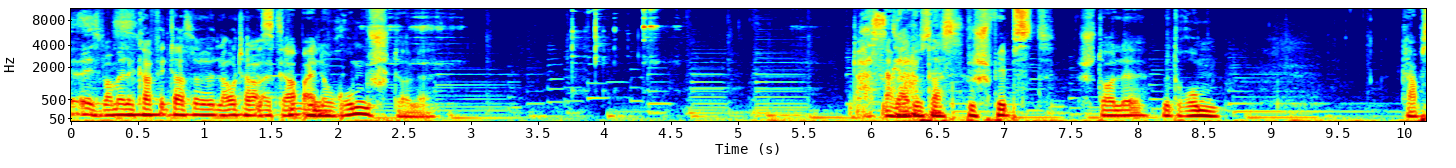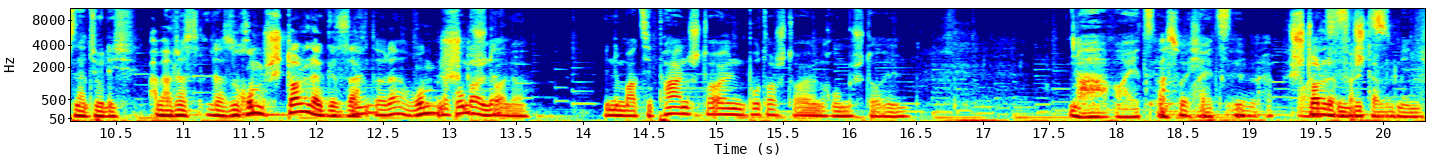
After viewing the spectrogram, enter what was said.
es war meine Kaffeetasse lauter als Es gab du. eine Rumstolle. Was Aber gab du es? sagst beschwipst, Stolle mit Rum. Gab es natürlich Aber du hast, du hast Rumstolle gesagt, oder? eine Rumstolle. Rumstolle. Wie eine Marzipanstollen, Butterstollen, Rumstollen. Ah, war jetzt, Ach so, ich war hab, jetzt ein- hab war Stolle verstanden. Witz, Mensch.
